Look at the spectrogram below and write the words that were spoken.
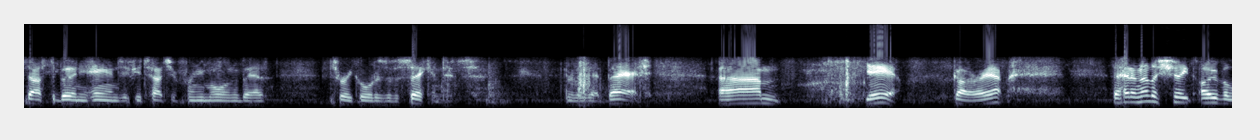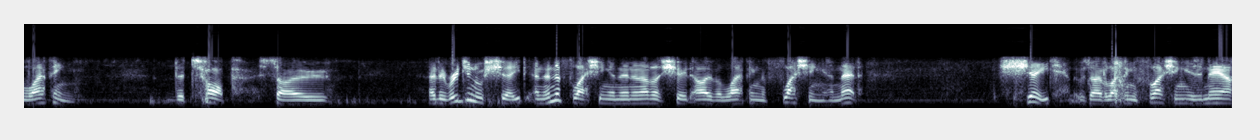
starts to burn your hands if you touch it for any more than about three quarters of a second. It's really that bad. Um, yeah, got her out. They had another sheet overlapping the top, so the original sheet and then the flashing and then another sheet overlapping the flashing. And that sheet that was overlapping the flashing is now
